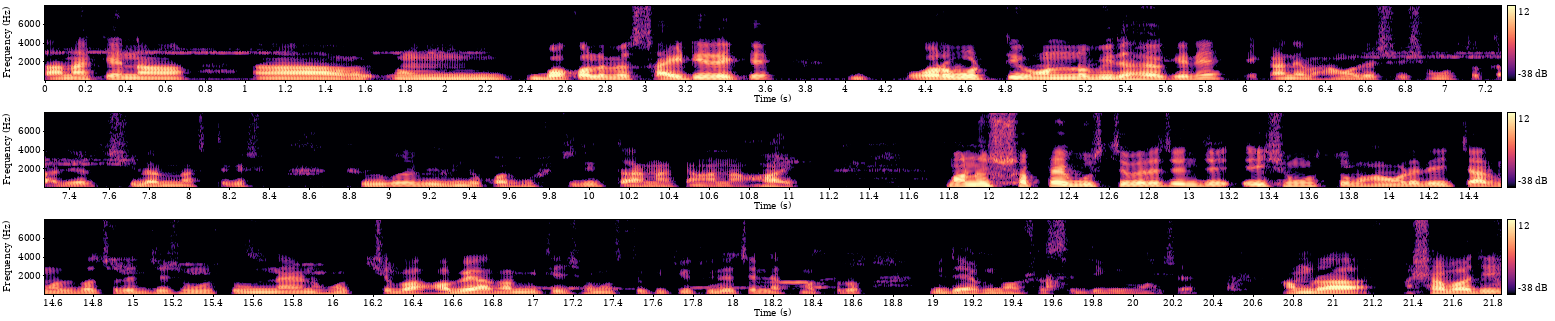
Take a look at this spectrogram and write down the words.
তানাকে না বকলমের সাইডে রেখে পরবর্তী অন্য বিধায়ক এনে এখানে ভাঙড়ের সেই সমস্ত কাজের শিলান্যাস থেকে শুরু করে বিভিন্ন কর্মসূচি তানাকে আনা হয়। মানুষ সবটাই বুঝতে পেরেছেন যে এই সমস্ত ভাঙড়ের এই চার পাঁচ বছরের যে সমস্ত উন্নয়ন হচ্ছে বা হবে আগামীতে এই সমস্ত কিছু তুলেছেন একমাত্র বিধায়ক নওশাদ সিদ্দিকী মহাশয়। আমরা আশাবাদী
